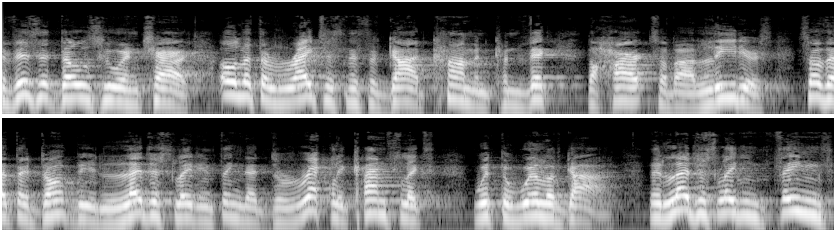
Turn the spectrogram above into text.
To visit those who are in charge. Oh, let the righteousness of God come and convict the hearts of our leaders so that they don't be legislating things that directly conflicts with the will of God. They're legislating things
